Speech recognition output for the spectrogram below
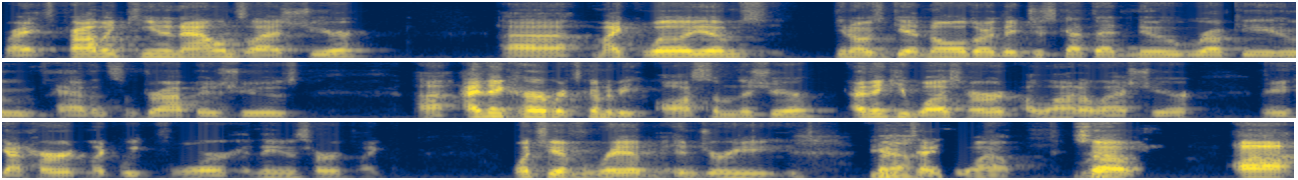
right? It's probably Keenan Allen's last year. Uh, Mike Williams, you know, is getting older. They just got that new rookie who's having some drop issues. Uh, I think Herbert's going to be awesome this year. I think he was hurt a lot of last year. I mean, he got hurt in like week four, and then he was hurt like once you have rib injury, it's going to Yeah. take a while. So uh,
